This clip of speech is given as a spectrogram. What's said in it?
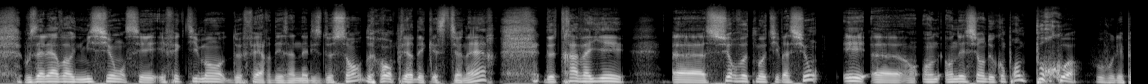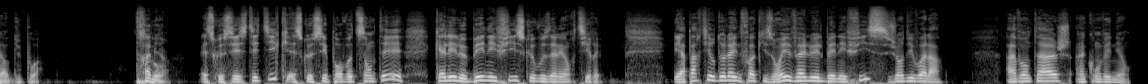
Vous allez avoir une mission, c'est effectivement de faire des analyses de sang, de remplir des questionnaires, de travailler euh, sur votre motivation et euh, en, en essayant de comprendre pourquoi vous voulez perdre du poids. Très Bon. bien. Est-ce que c'est esthétique? Est-ce que c'est pour votre santé? Quel est le bénéfice que vous allez en retirer? Et à partir de là, une fois qu'ils ont évalué le bénéfice, je leur dis voilà, avantage, inconvénient.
